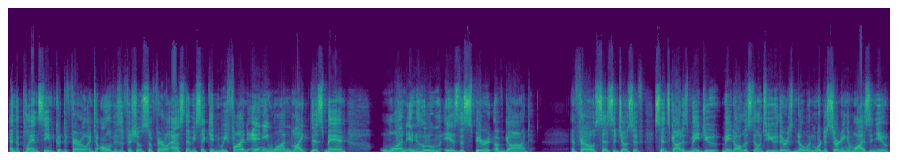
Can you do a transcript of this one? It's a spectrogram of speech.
And the plan seemed good to Pharaoh and to all of his officials. So Pharaoh asked them, he said, Can we find anyone like this man, one in whom is the Spirit of God? And Pharaoh says to Joseph, Since God has made you made all this known to you, there is no one more discerning and wise than you.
